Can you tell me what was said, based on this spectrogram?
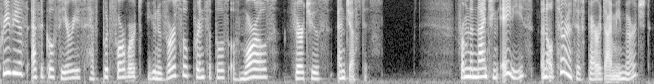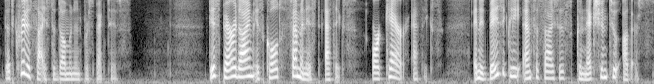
previous ethical theories have put forward universal principles of morals, virtues, and justice. From the 1980s, an alternative paradigm emerged that criticized the dominant perspectives. This paradigm is called feminist ethics, or care ethics, and it basically emphasizes connection to others.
